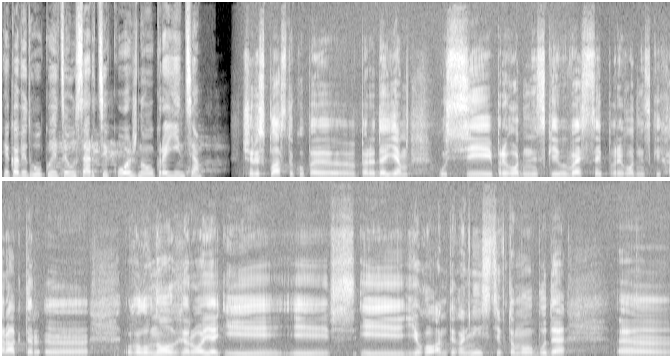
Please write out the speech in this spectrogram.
яка відгукується у серці кожного українця. Через пластику передаємо усі пригодницькі, весь цей пригодницький характер е, головного героя і, і, і його антагоністів, тому буде е,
